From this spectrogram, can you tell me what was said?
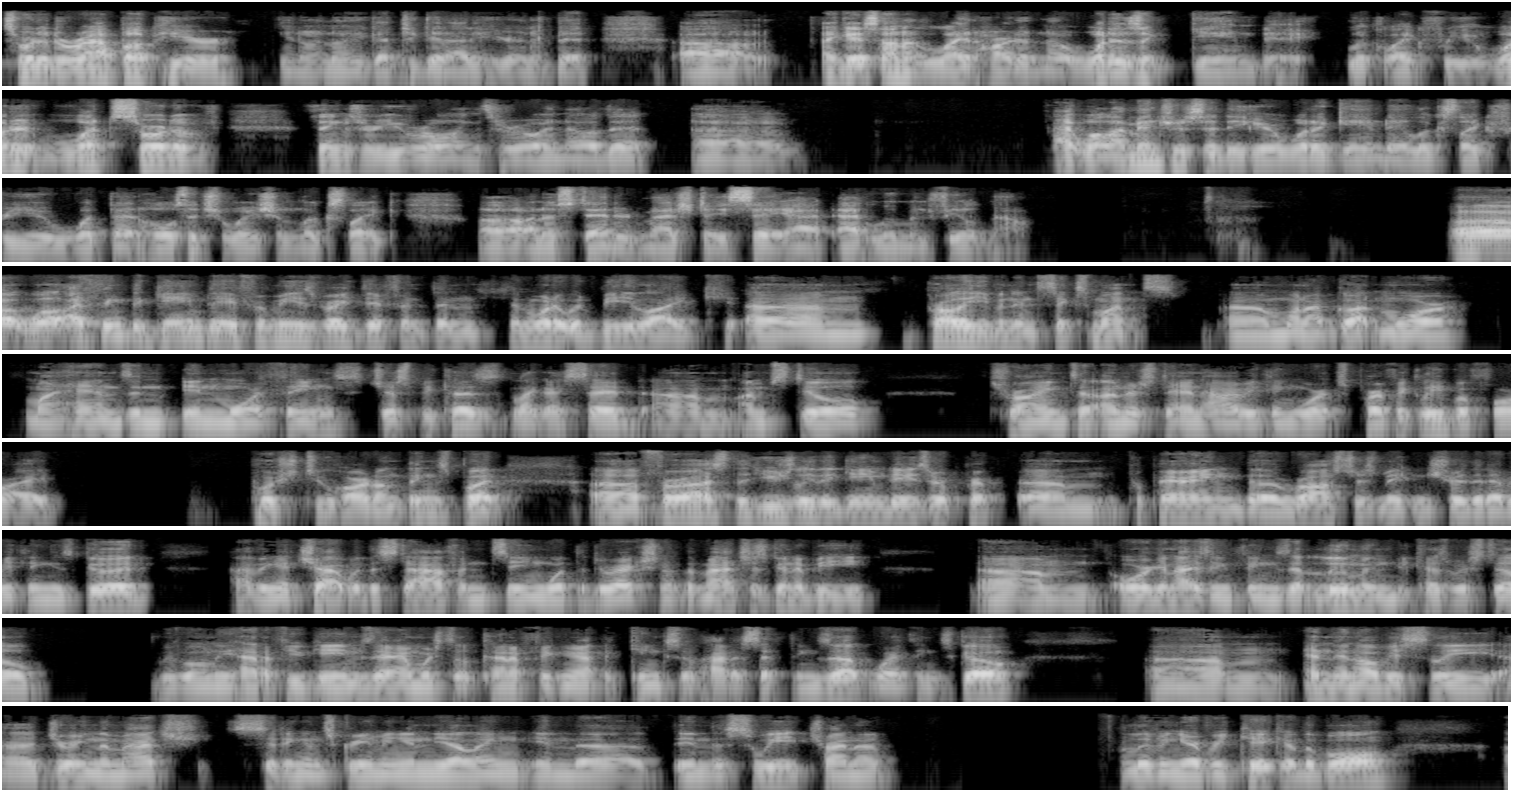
sort of to wrap up here. You know, I know you got to get out of here in a bit. Uh, I guess on a lighthearted note, what does a game day look like for you? What what sort of things are you rolling through? I know that uh, I, well, I'm interested to hear what a game day looks like for you, what that whole situation looks like uh, on a standard match day, say at, at Lumen Field now. Uh, well, I think the game day for me is very different than than what it would be like um, probably even in six months um, when I've got more my hands in in more things. Just because, like I said, um, I'm still trying to understand how everything works perfectly before I push too hard on things. But uh, for us, that usually the game days are prep, um, preparing the rosters, making sure that everything is good, having a chat with the staff, and seeing what the direction of the match is going to be. Um, organizing things at Lumen because we're still we've only had a few games there, and we're still kind of figuring out the kinks of how to set things up, where things go. Um, and then obviously uh, during the match, sitting and screaming and yelling in the in the suite, trying to living every kick of the ball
